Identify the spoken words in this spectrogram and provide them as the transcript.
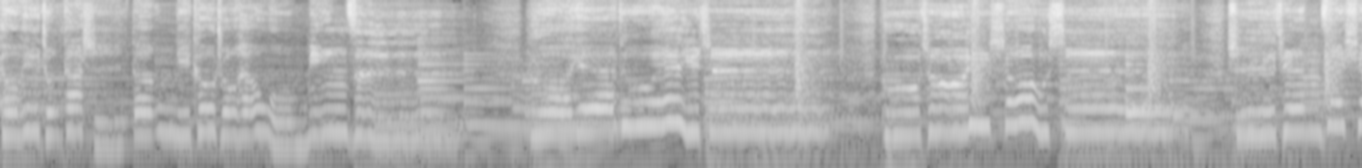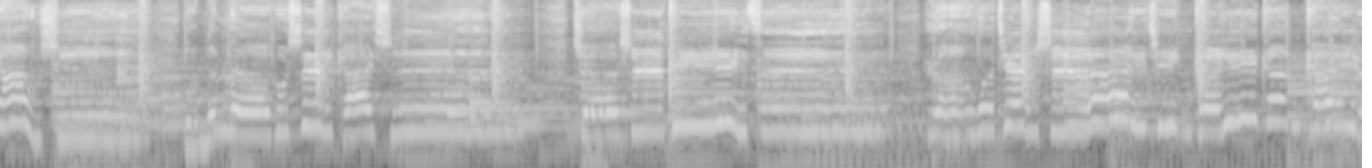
有一种踏实，当你口中喊我故事开始，这是第一次。让我见识爱情可以慷慨又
